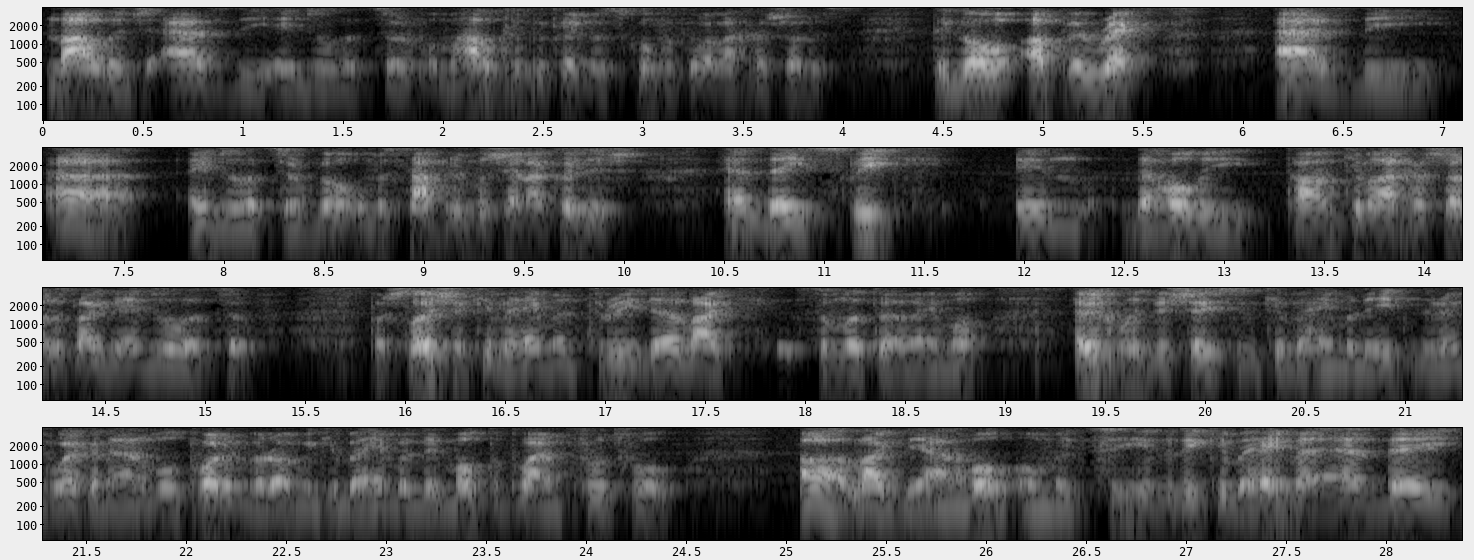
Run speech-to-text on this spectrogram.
knowledge as the angels that serve. Umhalkim became a skufa kamalach ashoris. They go up erect as the uh, angel that serve. Go umasaprim b'shen kodesh, and they speak in the holy tongue. Kimalach ashoris like the angel that serve. But shloisha kibahema, three they're like similar to an animal. Eichlin b'sheisim kibahema, they eat and drink like an animal. Porim v'ravim kibahema, they multiply and fruitful uh, like the animal. Umitzin kibahema, and they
